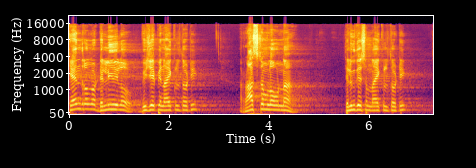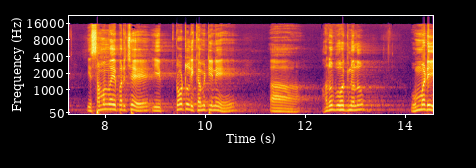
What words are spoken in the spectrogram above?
కేంద్రంలో ఢిల్లీలో బీజేపీ నాయకులతోటి రాష్ట్రంలో ఉన్న తెలుగుదేశం నాయకులతోటి ఈ సమన్వయపరిచే ఈ టోటల్ ఈ కమిటీని అనుభవజ్ఞులు ఉమ్మడి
